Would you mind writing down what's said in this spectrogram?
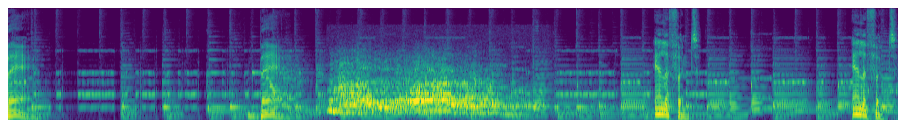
Bear. Bear. Elephant. Elephant.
